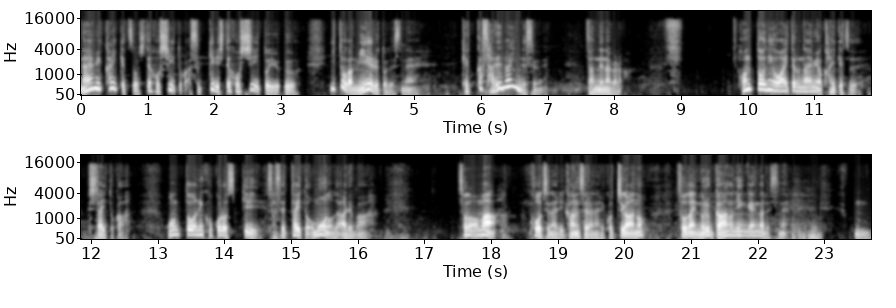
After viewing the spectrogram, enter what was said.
悩み解決をしてほしいとか、すっきりしてほしいという意図が見えるとですね、結果されないんですよね。残念ながら。本当にお相手の悩みを解決したいとか、本当に心をすっきりさせたいと思うのであれば、そのまあ、コーチなりカウンセラーなり、こっち側の相談に乗る側の人間がですね、うん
